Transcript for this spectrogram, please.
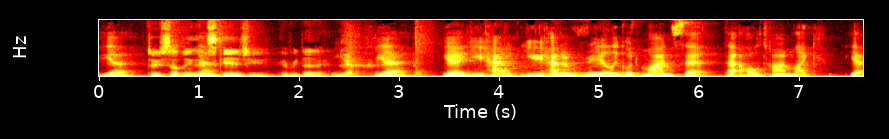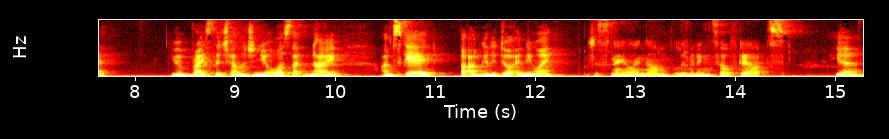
yeah, Do something that Yeah. scares you every day. Yeah. yeah, yeah. You had you had a really good mindset that whole time. Like, yeah, you embrace the challenge and you're always like, no, I'm scared, but I'm going to do it anyway. Just nailing um limiting self doubts. Yeah,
